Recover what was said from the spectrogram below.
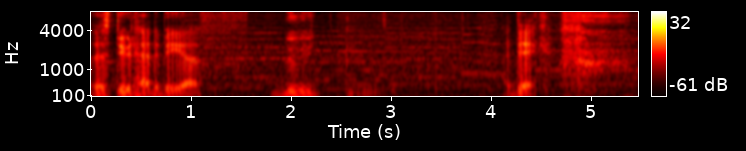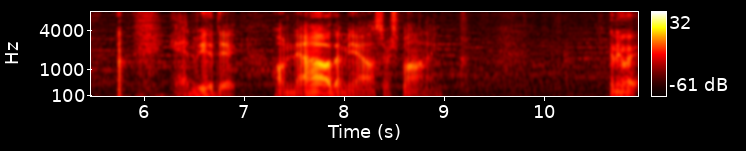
this dude had to be a, a dick. he had to be a dick. Oh, now the meows are spawning. Anyway,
